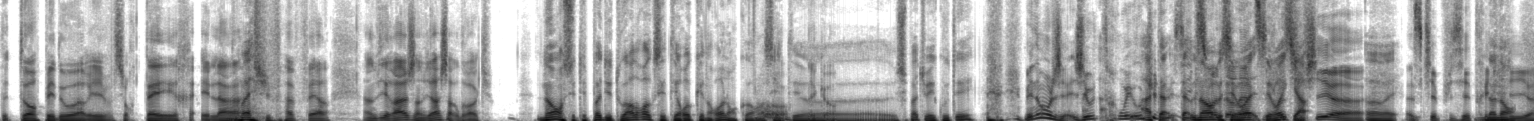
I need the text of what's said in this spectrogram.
De Torpedo arrive sur Terre et là, Ouais. tu vas faire un virage, un virage hard rock. Non, c'était pas du tout hard rock, c'était rock and roll encore. hein, Oh, c'était, euh, je sais pas, tu as écouté Mais non, j'ai j'ai trouvé aucune Ah, musique non, mais c'est vrai- c'est vrai qu'il y a- Ah ouais. à ce qui a pu être Non, non, euh,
